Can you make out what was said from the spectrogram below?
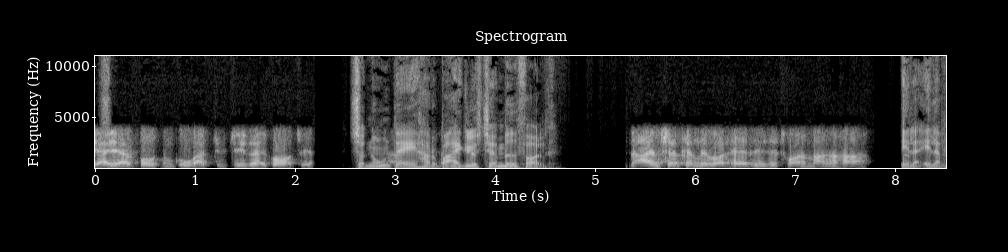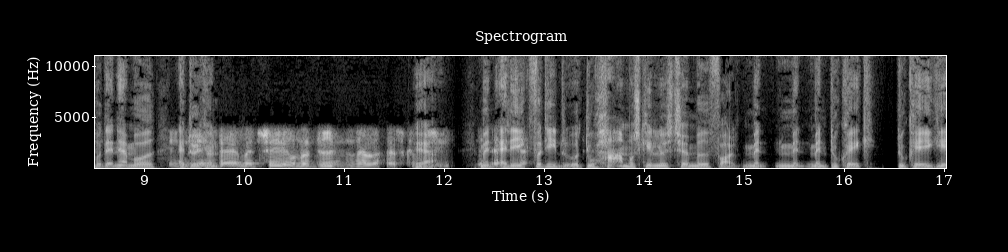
ja. Jeg, har fået nogle gode aktiviteter, jeg går til. Så nogle dage har du bare ikke lyst til at møde folk? Nej, men så kan man godt have det. Det tror jeg, mange har. Eller, eller på den her måde, En, at du ikke en har... dag med te under dynen, eller hvad skal Ja. man sige? Men er det ikke fordi, du, du har måske lyst til at møde folk, men, men, men du kan ikke, du kan ikke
